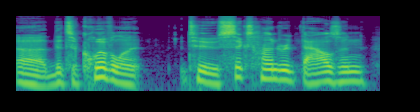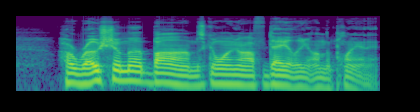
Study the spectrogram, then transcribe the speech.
uh, that's equivalent to 600,000 Hiroshima bombs going off daily on the planet.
